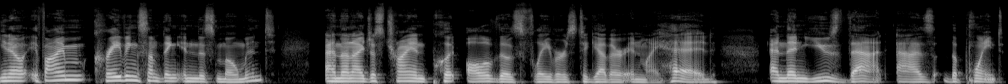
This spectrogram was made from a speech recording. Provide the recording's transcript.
You know, if I'm craving something in this moment and then I just try and put all of those flavors together in my head and then use that as the point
